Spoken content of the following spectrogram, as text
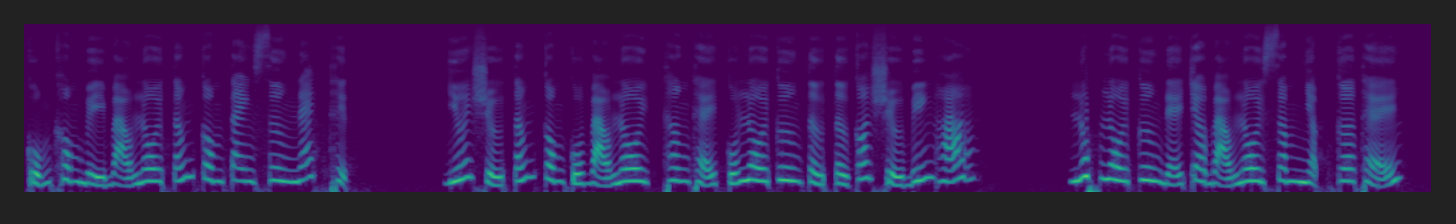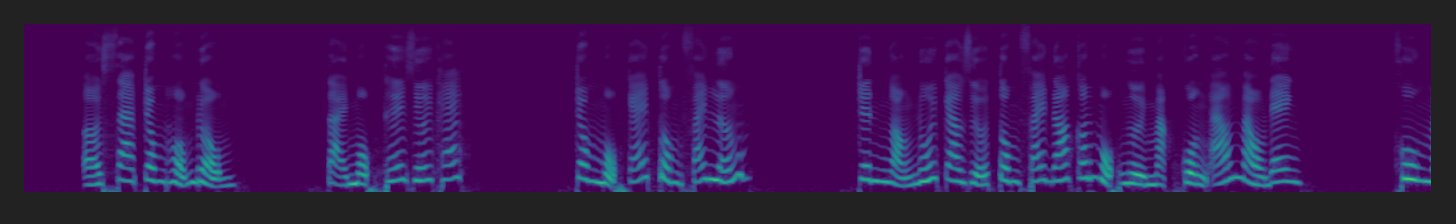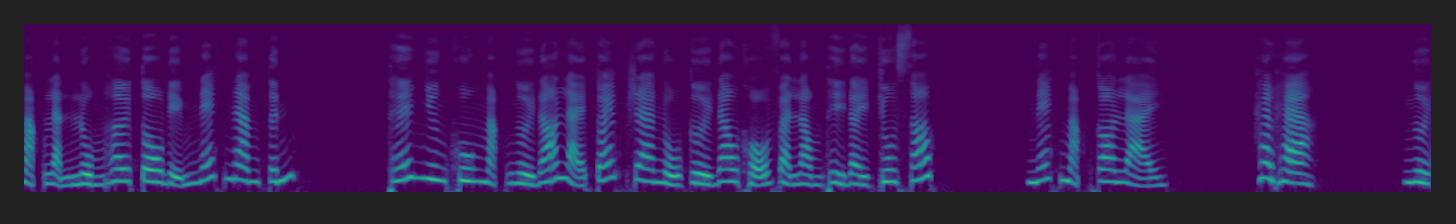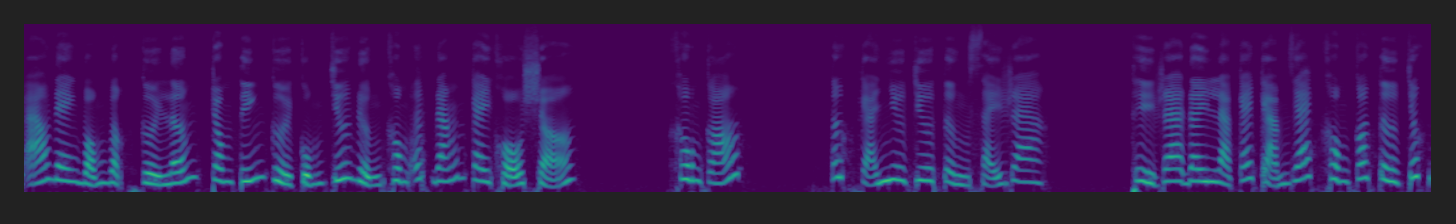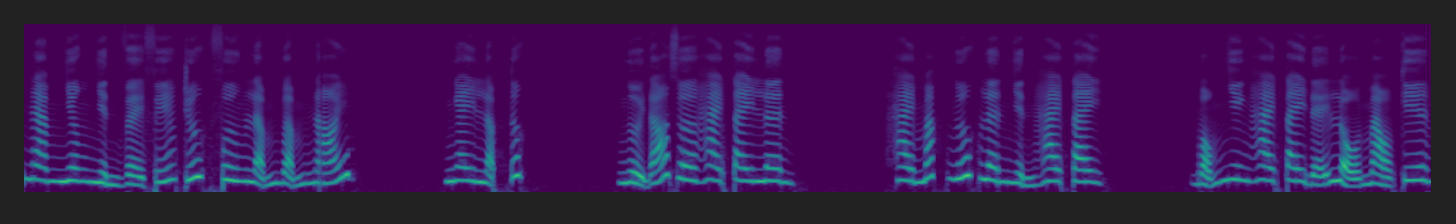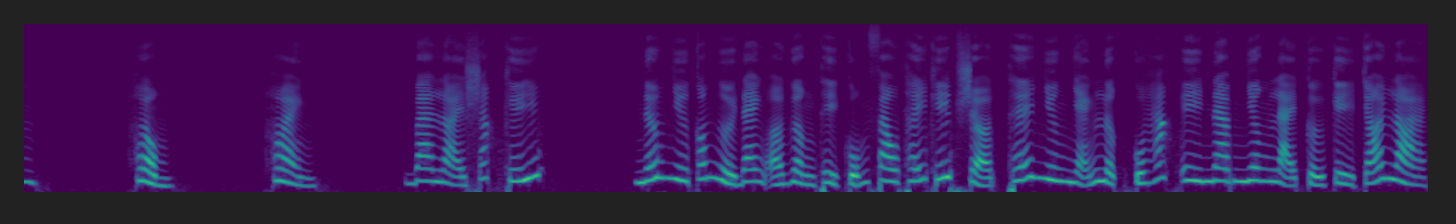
Cũng không bị bạo lôi tấn công tan xương nát thịt. Dưới sự tấn công của bạo lôi, thân thể của lôi cương từ từ có sự biến hóa. Lúc lôi cương để cho bạo lôi xâm nhập cơ thể. Ở xa trong hỗn độn. Tại một thế giới khác. Trong một cái tôn phái lớn. Trên ngọn núi cao giữa tôn phái đó có một người mặc quần áo màu đen. Khuôn mặt lạnh lùng hơi tô điểm nét nam tính. Thế nhưng khuôn mặt người đó lại toát ra nụ cười đau khổ và lòng thì đầy chua xót. Nét mặt co lại. Ha ha! Người áo đen bỗng bật cười lớn, trong tiếng cười cũng chứa đựng không ít đắng cay khổ sở. Không có. Tất cả như chưa từng xảy ra. Thì ra đây là cái cảm giác không có tư chất nam nhân nhìn về phía trước phương lẩm bẩm nói. Ngay lập tức, người đó giơ hai tay lên. Hai mắt ngước lên nhìn hai tay. Bỗng nhiên hai tay để lộ màu kim, hồng, hoàng, ba loại sắc khí. Nếu như có người đang ở gần thì cũng phao thấy khiếp sợ, thế nhưng nhãn lực của hắc y nam nhân lại cực kỳ chói lòa.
